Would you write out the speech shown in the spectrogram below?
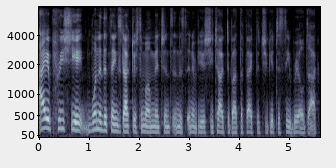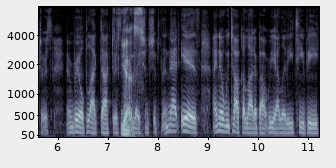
I- appreciate one of the things Dr. Simone mentions in this interview. She talked about the fact that you get to see real doctors and real black doctors in Yes. relationships, and that is, I know we talk a lot about reality TV,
